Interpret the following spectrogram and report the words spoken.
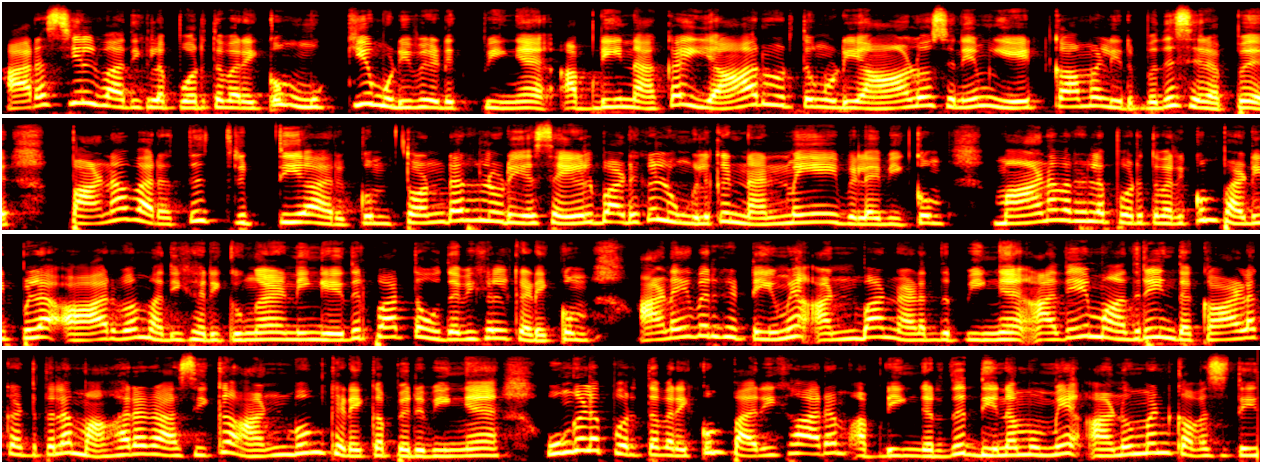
அரசியல்வாதிகளை பொறுத்த வரைக்கும் முக்கிய முடிவு எடுப்பீங்க. அப்படின்னாக்கா யார் ஒருத்தவங்களுடைய ஆலோசனையும் ஏற்காமல் இருப்பது சிறப்பு. பண வரத்து திருப்தியாக இருக்கும். தொண்டர்களுடைய செயல்பாடுகள் உங்களுக்கு நன்மையை விளைவிக்கும். மாணவர்களை பொறுத்த வரைக்கும் படிப்பில் ஆர்வம் அதிகரிக்குங்க. நீங்கள் எதிர்பார்த்த உதவிகள் கிடைக்கும். அனைவர்கிட்டையுமே அன்பாக நடந்துப்பீங்க. அதே மாதிரி இந்த காலகட்டத்தில் மகர ராசிக்கு அன்பும் கிடைக்க பெறுவீங்க. உங்களை பொறுத்த வரைக்கும் பரிகாரம் அப்படிங்கிறது தினமுமே அனுமன் கவசத்தை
